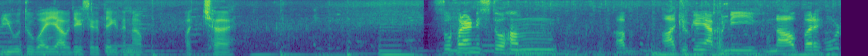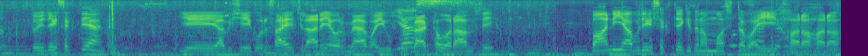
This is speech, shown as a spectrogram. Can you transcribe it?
व्यू तो भाई आप देख सकते हैं कितना अच्छा है। सो so फ्रेंड्स तो हम अब आ चुके हैं अपनी नाव पर। तो ये देख सकते हैं ये अभिषेक और साहिल चला रहे हैं और मैं भाई ऊपर Yes. बैठा हूँ आराम से। पानी आप देख सकते हैं कितना मस्त है भाई हरा हरा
